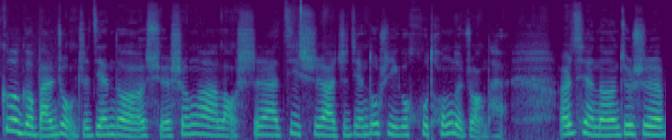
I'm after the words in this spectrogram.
各个版种之间的学生啊、老师啊、技师啊之间都是一个互通的状态，而且呢，就是，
